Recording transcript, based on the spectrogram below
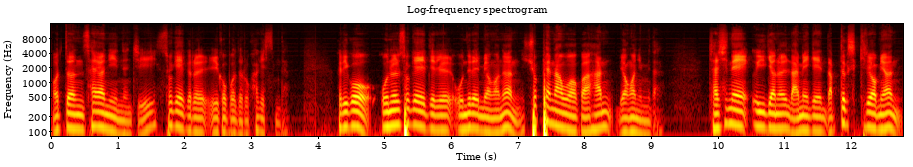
어떤 사연이 있는지 소개글을 읽어보도록 하겠습니다. 그리고 오늘 소개해드릴 오늘의 명언은 쇼펜하우어가 한 명언입니다. 자신의 의견을 남에게 납득시키려면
